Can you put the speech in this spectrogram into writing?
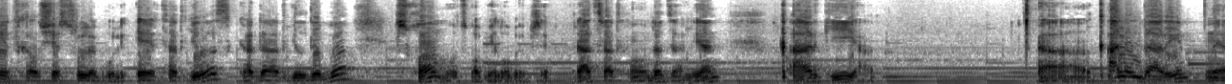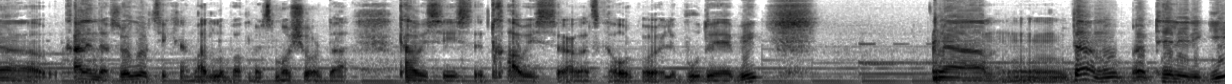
ერთხელ შესრულებული ერთ ადგილას გადაადგილდება სხვა მოწყობილობებზე. რაც რა თქმა უნდა ძალიან კარგია. აა კალენდარი კალენდარს როგორც იქნა მადლობა ხმებს მოშორდა თავისი ის ტყავის რაღაც გაურკვეველი ბუდეები. და ნუ მთელი რიგი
